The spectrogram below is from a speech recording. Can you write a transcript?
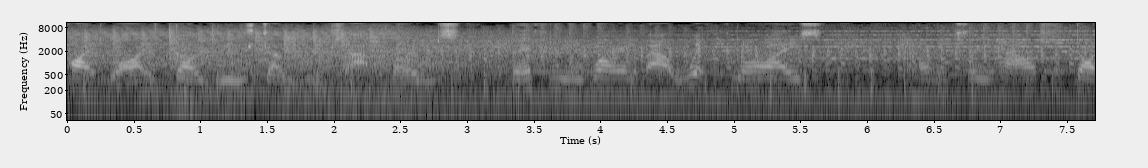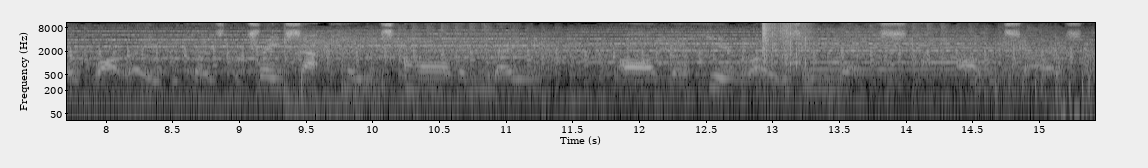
height-wise, don't use jungle saplings. But if you're worrying about width-wise don't worry because the tree saplings are the main, are the heroes in this, I would say. So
